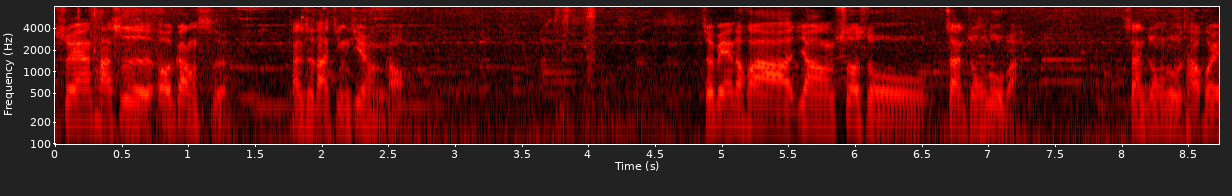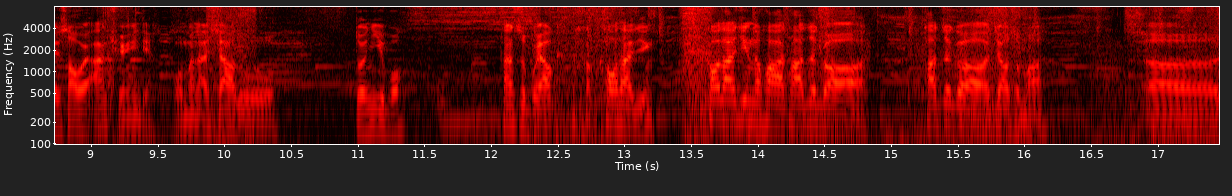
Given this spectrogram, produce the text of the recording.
虽然他是二杠四，但是他经济很高。这边的话，让射手站中路吧。站中路他会稍微安全一点，我们来下路蹲一波，但是不要靠太近，靠太近的话，他这个他这个叫什么？呃，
